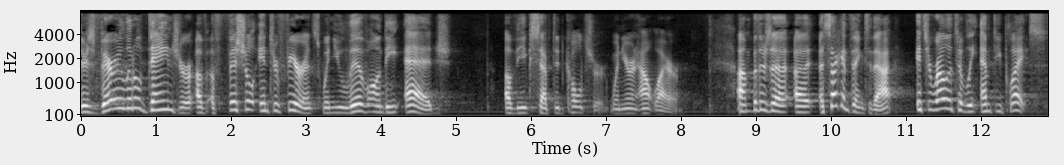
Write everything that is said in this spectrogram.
There's very little danger of official interference when you live on the edge of the accepted culture, when you're an outlier. Um, but there's a, a, a second thing to that it's a relatively empty place.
